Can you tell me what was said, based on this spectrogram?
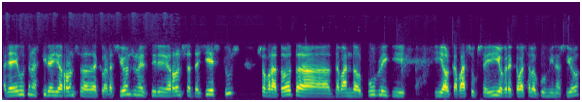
allà hi ha hagut una estira i arronsa de declaracions, una estira i arronsa de gestos, sobretot eh, davant del públic i, i el que va succeir, jo crec que va ser la culminació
